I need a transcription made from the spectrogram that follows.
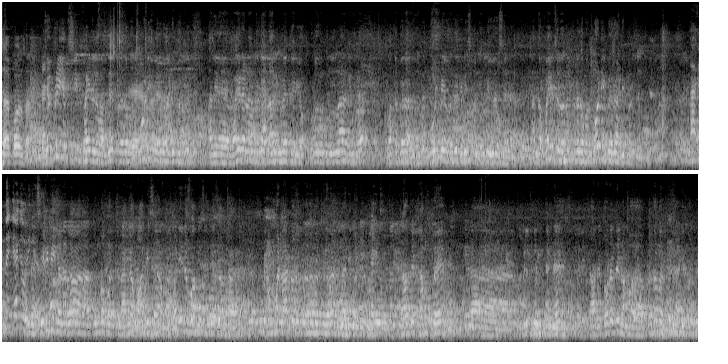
சார் போதும் சார். ஜெப்ரி எப்ஸ்டீன் ஃபைலில் வந்து பிரதமர் மோடி பேர் அடிபட்டது அது வைரலானது எல்லாருக்குமே தெரியும். உலகம் ஃபுல்லாக இருக்கிற மற்ற பேர் அது வந்து கோர்ட்டே வந்து ரிலீஸ் பண்ணியிருக்கு யூஎஸ்ஏல அந்த ஃபைல்ஸில் வந்து பிரதமர் மோடி பேர் அடிபடுது நான் என்ன கேட்க வரீங்க? சிறுமிகள் எல்லாம் துன்பப்படுத்தினாங்க. மாமிசை மடின மாமிசத்தை சாப்பிட்டாங்க நம்ம நாட்டோட பிரதமர் பேர் அதில் அடிபட்டு அதாவது ட்ரம்ப்பு பில் கிளின்டனு அதை தொடர்ந்து நம்ம பிரதமர் பேர் அடிபடுது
